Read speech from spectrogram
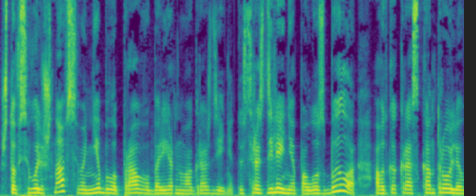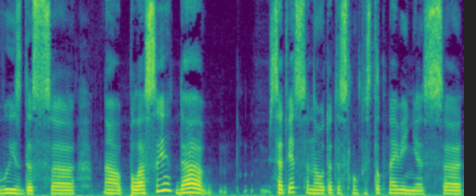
Что всего лишь навсего не было правого барьерного ограждения. То есть разделение полос было, а вот как раз контроля выезда с полосы, да, соответственно, вот это столкновение с а,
